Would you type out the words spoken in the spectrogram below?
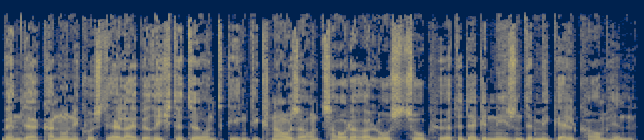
Wenn der Kanonikus derlei berichtete und gegen die Knauser und Zauderer loszog, hörte der genesende Miguel kaum hin.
